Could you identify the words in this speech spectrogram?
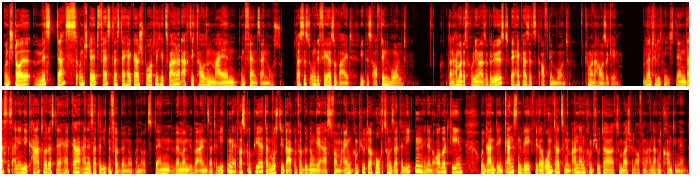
Und Stoll misst das und stellt fest, dass der Hacker sportliche 280.000 Meilen entfernt sein muss. Das ist ungefähr so weit wie bis auf den Mond. Dann haben wir das Problem also gelöst. Der Hacker sitzt auf dem Mond. Können wir nach Hause gehen. Natürlich nicht, denn das ist ein Indikator, dass der Hacker eine Satellitenverbindung benutzt. Denn wenn man über einen Satelliten etwas kopiert, dann muss die Datenverbindung ja erst vom einen Computer hoch zum Satelliten in den Orbit gehen und dann den ganzen Weg wieder runter zu einem anderen Computer, zum Beispiel auf einem anderen Kontinent.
